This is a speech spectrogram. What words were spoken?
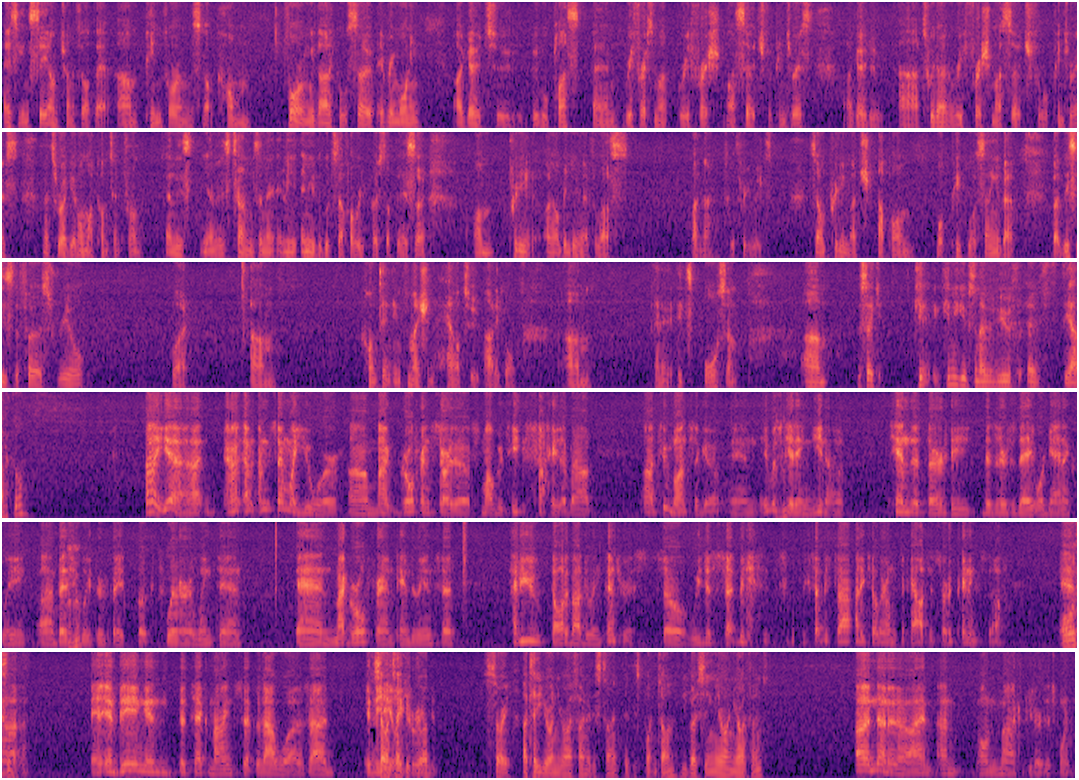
as you can see, I'm trying to fill up that um, pinforums.com forum with articles. So every morning, I go to Google Plus and refresh my refresh my search for Pinterest. I go to uh, Twitter and refresh my search for Pinterest. That's where I get all my content from. And there's you know there's tons, and any any of the good stuff I repost up there. So I'm pretty. I've been doing that for the last I don't know two or three weeks. So I'm pretty much up on what people are saying about. But this is the first real like um, content information how to article um, and it, it's awesome um, so can, can you give us an overview of, of the article Uh, yeah, I, I, I'm the same way you were. Um, my girlfriend started a small boutique site about uh, two months ago, and it was Mhm. getting, you know, 10 to 30 visitors a day organically, uh, basically through Facebook, Twitter, LinkedIn. And my girlfriend came to me and said, have you thought about doing Pinterest? So we just sat, we sat beside each other on the couch and started pinning stuff. And, Awesome. uh, and, and being in the tech mindset that I was, I immediately so I take it created. on, sorry I take it you're on your iPhone at this time at this point in time you're both sitting there on your iPhones Uh, no, no, no. I'm I'm on my computer at this point.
